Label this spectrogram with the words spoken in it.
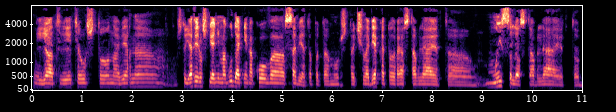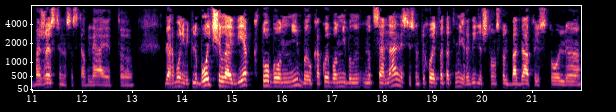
И я ответил, что, наверное, что я верил, что я не могу дать никакого совета, потому что человек, который оставляет э, мысль, оставляет э, божественность, оставляет э, гармонию. Ведь любой человек, кто бы он ни был, какой бы он ни был национальности, если он приходит в этот мир и видит, что он столь богатый, столь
